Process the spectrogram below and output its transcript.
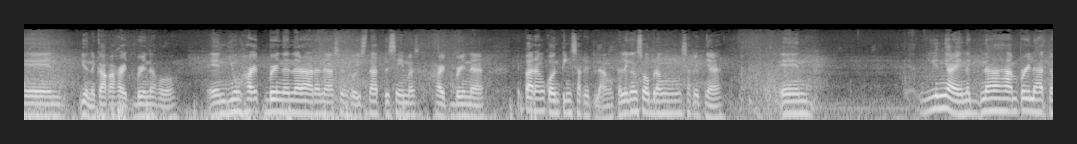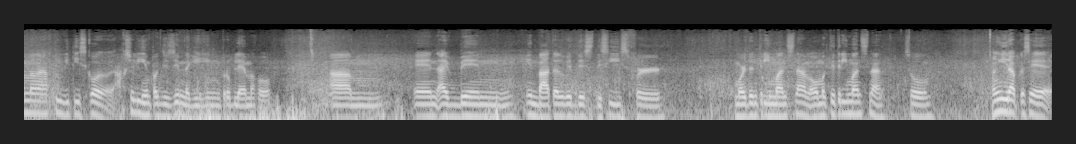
and yun nagkaka-heartburn ako. And yung heartburn na nararanasan ko is not the same as heartburn na parang konting sakit lang. Talagang sobrang sakit niya. And yun nga eh, nag hamper lahat ng mga activities ko. Actually, yung pag-gym nagiging problema ko. Um, and I've been in battle with this disease for more than 3 months na. O magti 3 months na. So, ang hirap kasi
